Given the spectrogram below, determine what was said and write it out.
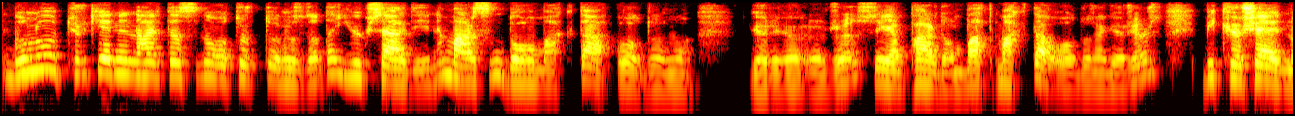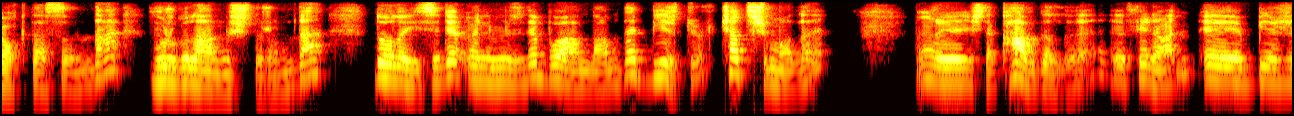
Bunu Türkiye'nin haritasına oturttuğumuzda da yükseldiğini, Mars'ın doğmakta olduğunu görüyoruz. Ya pardon, batmakta olduğunu görüyoruz. Bir köşe noktasında vurgulanmış durumda. Dolayısıyla önümüzde bu anlamda bir tür çatışmalı, e, işte kavgalı e, filan e, bir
